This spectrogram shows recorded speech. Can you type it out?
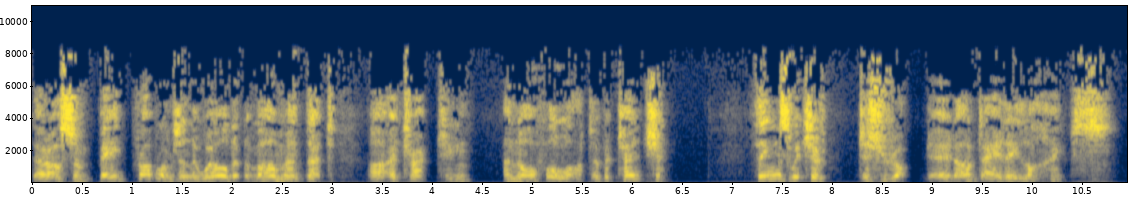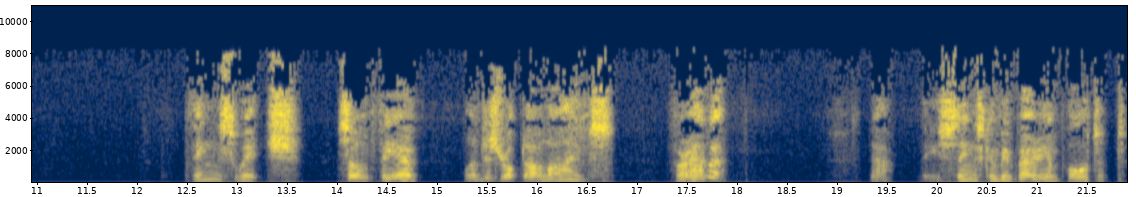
there are some big problems in the world at the moment that are attracting an awful lot of attention. Things which have disrupted our daily lives. Things which some fear will disrupt our lives forever. Now, these things can be very important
